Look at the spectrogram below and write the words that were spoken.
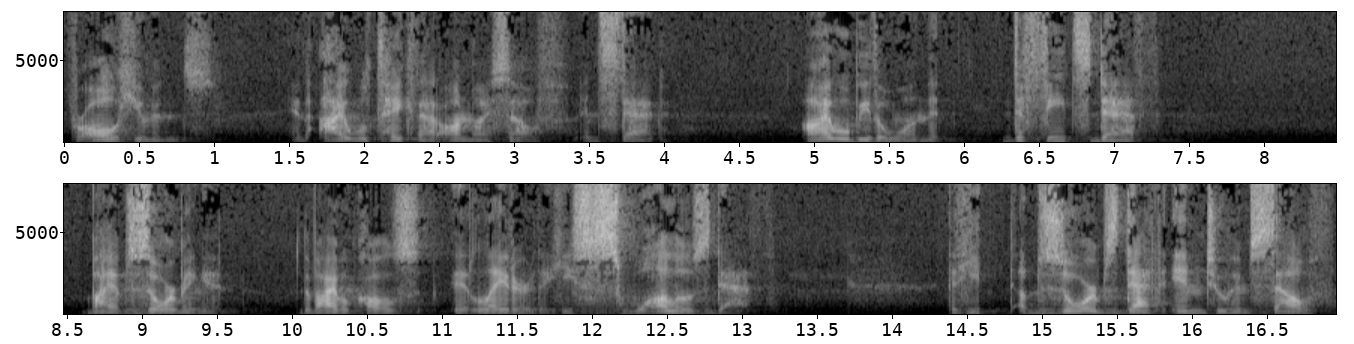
for all humans, and I will take that on myself instead. I will be the one that defeats death by absorbing it. The Bible calls it later that he swallows death that he absorbs death into himself.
